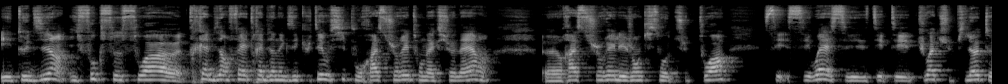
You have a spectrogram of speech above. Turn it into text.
Et te dire, il faut que ce soit euh, très bien fait, très bien exécuté aussi pour rassurer ton actionnaire, rassurer les gens qui sont au-dessus de toi. C'est, c'est ouais, c'est, tu vois, tu pilotes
